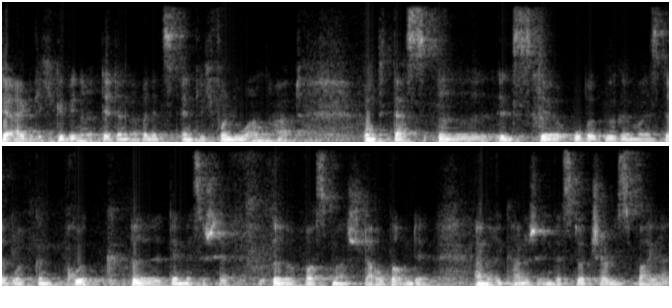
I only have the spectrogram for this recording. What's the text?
der eigentliche Gewinner, der dann aber letztendlich verloren hat. Und das äh, ist der Oberbürgermeister Wolfgang Brück, äh, der Messechef äh, Horstmar Stauber und der amerikanische Investor Jerry Spire,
